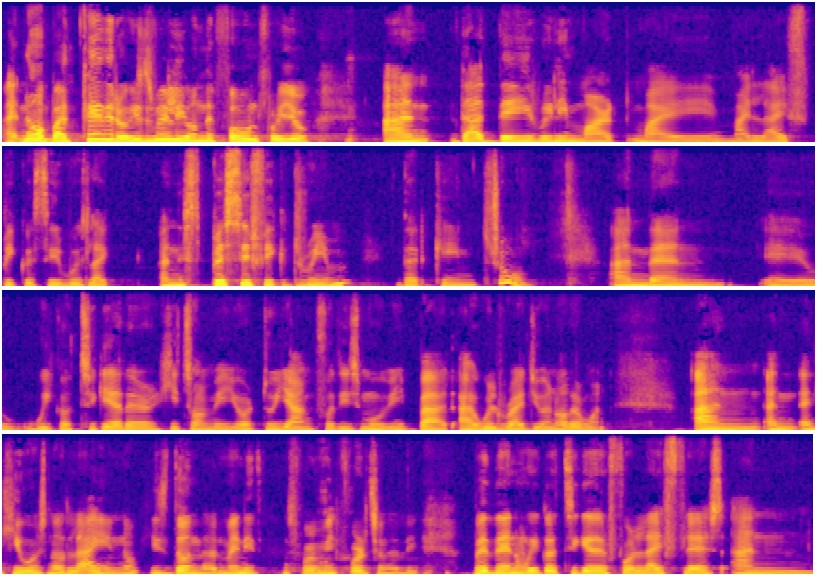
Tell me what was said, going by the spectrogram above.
I know, but Pedro is really on the phone for you. And that day really marked my my life because it was like a specific dream that came true. And then uh, we got together. He told me, "You're too young for this movie, but I will write you another one." And and and he was not lying. No, he's done that many times for me, fortunately. But then we got together for Live Flesh, and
